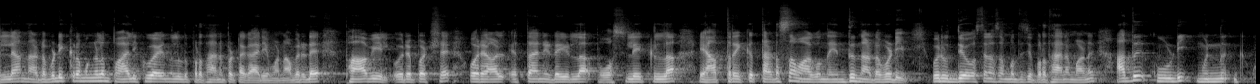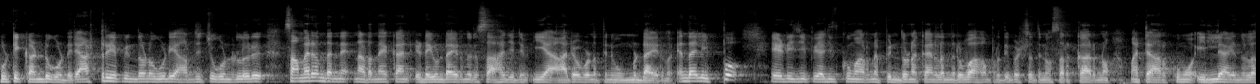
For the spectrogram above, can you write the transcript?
എല്ലാ നടപടിക്രമങ്ങളും പാലിക്കുക എന്നുള്ളത് പ്രധാനപ്പെട്ട കാര്യമാണ്. അവരുടെ ഭാവിയിൽ ഒരുപക്ഷെ ഒരാൾ എത്താനിടയുള്ള പോസ്റ്റിലേക്കുള്ള യാത്രയ്ക്ക് തടസ്സമാകുന്ന എന്ത് നടപടിയും ഒരു ഉദ്യോഗസ്ഥനെ സംബന്ധിച്ച് പ്രധാനമാണ്. അത് കൂടി മുന്ന് കൂട്ടി കണ്ടുകൊണ്ട് രാഷ്ട്രീയ പിന്തുണ കൂടി ആർജിച്ചുകൊണ്ടുള്ള ഒരു സമരം തന്നെ നടന്നേക്കാൻ ഇടയുണ്ടായിരുന്ന ഒരു സാഹചര്യം ഈ ആരോപണത്തിന് മുമ്പുണ്ടായിരുന്നു. എന്തായാലും ഇപ്പോൾ A D G P Ajith കുമാറിനെ പിന്തുണക്കാനുള്ള നിർവാഹം പ്രതിപക്ഷത്തിനോ സർക്കാരിനോ മറ്റാർക്കുമോ ഇല്ല എന്നുള്ള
